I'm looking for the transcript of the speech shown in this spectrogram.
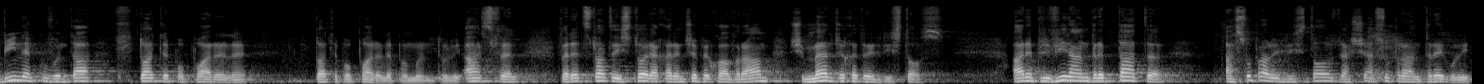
binecuvânta toate popoarele, toate popoarele pământului. Astfel, vedeți toată istoria care începe cu Avram și merge către Hristos. Are privirea îndreptată asupra lui Hristos, dar și asupra întregului.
